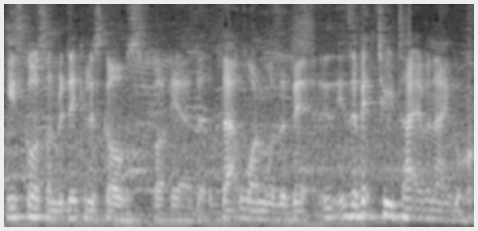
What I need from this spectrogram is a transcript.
he scored some ridiculous goals, but yeah, th that one was a bit, it's a bit too tight of an angle.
